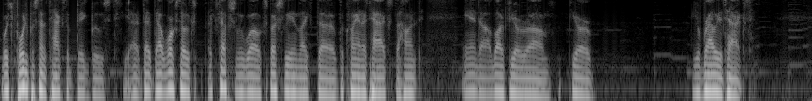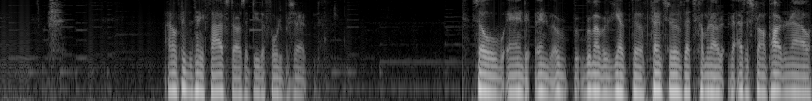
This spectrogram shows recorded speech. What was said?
Which 40% attack's a big boost. Yeah, that that works out ex exceptionally well, especially in like the the clan attacks, the hunt, and uh, a lot of your um, your your rally attacks. I don't think there's any five stars that do the 40%. So and and uh, remember, you have the fencer that's coming out as a strong partner now,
